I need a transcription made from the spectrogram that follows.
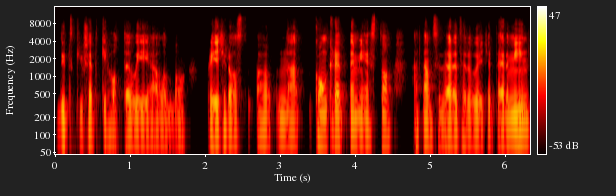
vždycky všetky hotely alebo prídete roz, na konkrétne miesto a tam si zarezervujete termín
